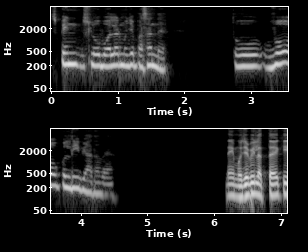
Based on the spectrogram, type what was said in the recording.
spin slow bowler मुझे पसंद है तो वो कुलदीप यादव है। नहीं, मुझे भी लगता है कि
